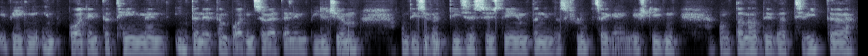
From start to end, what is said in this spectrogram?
wegen Board Entertainment, Internet an Bord und so weiter einen Bildschirm und ist über dieses System dann in das Flugzeug eingestiegen und dann hat über Twitter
